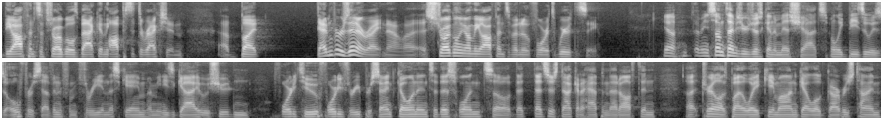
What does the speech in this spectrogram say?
the offensive struggles back in the opposite direction. Uh, but Denver's in it right now, uh, struggling on the offensive end of the floor. It's weird to see. Yeah, I mean, sometimes you're just going to miss shots. Malik Beasley is 0 for 7 from 3 in this game. I mean, he's a guy who's shooting 42, 43% going into this one, so that that's just not going to happen that often. Uh, Trey by the way, came on, got a little garbage time,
